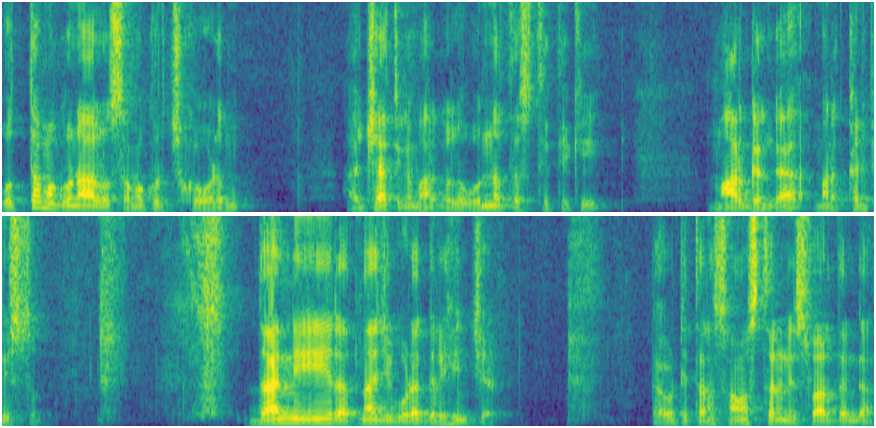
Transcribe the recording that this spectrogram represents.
ఉత్తమ గుణాలు సమకూర్చుకోవడం ఆధ్యాత్మిక మార్గంలో ఉన్నత స్థితికి మార్గంగా మనకు కనిపిస్తుంది. దాన్ని రత్నాజీ కూడా గ్రహించాడు. కాబట్టి తన సంస్థను నిస్వార్థంగా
